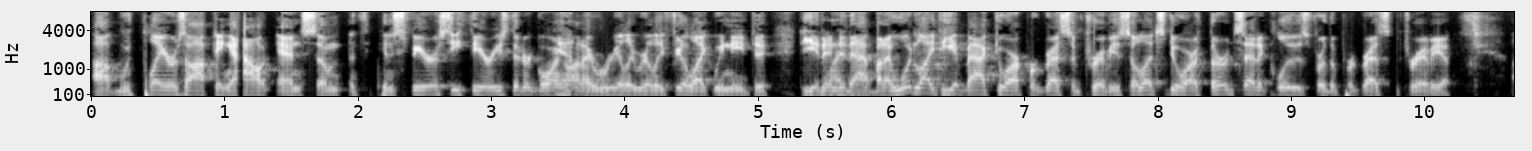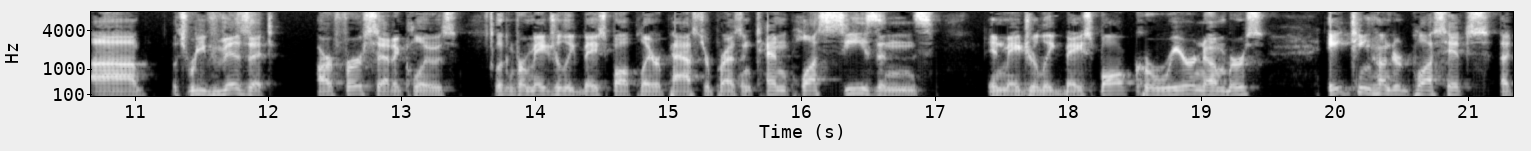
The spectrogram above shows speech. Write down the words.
uh, with players opting out and some conspiracy theories that are going yeah. on. I really, really feel like we need to, to get into that. But I would like to get back to our progressive trivia. So let's do our third set of clues for the progressive trivia. Uh, let's revisit our first set of clues. Looking for Major League Baseball player, past or present, ten plus seasons in Major League Baseball, career numbers 1,800 plus hits, a,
